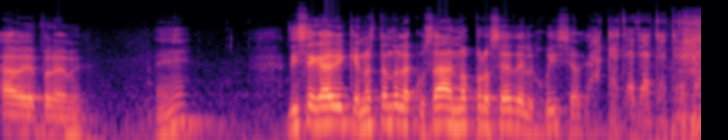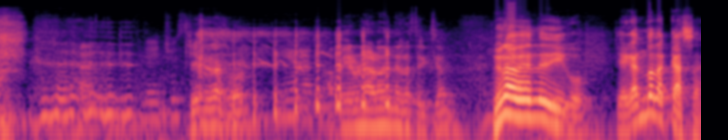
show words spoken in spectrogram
A ver, espérame. ¿Eh? Dice Gaby que no estando la acusada no procede el juicio. De hecho, sí. Tienes razón. Tiene razón. A pedir una orden de restricción. De una vez le digo, llegando a la casa,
